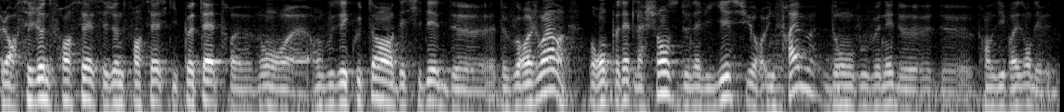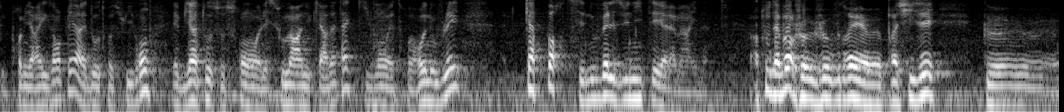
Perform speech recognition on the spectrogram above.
Alors ces jeunes Français, ces jeunes Françaises qui peut-être euh, vont, euh, en vous écoutant, décider de, vous rejoindre, auront peut-être la chance de naviguer sur une frame dont vous venez de, prendre livraison du premier exemplaire et d'autres suivront. Et bientôt, ce seront les sous-marins nucléaires d'attaque qui vont être renouvelés. Qu'apportent ces nouvelles unités à la marine? Alors tout d'abord, je, je, voudrais euh, préciser que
